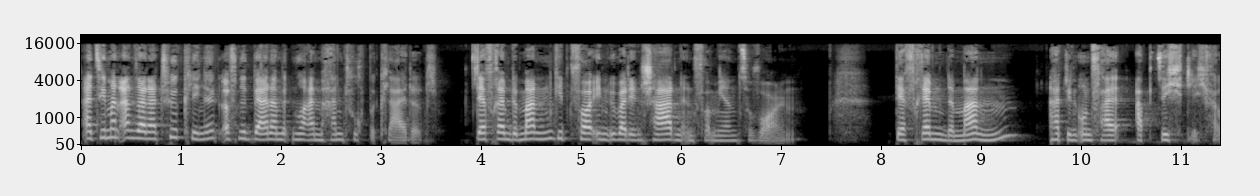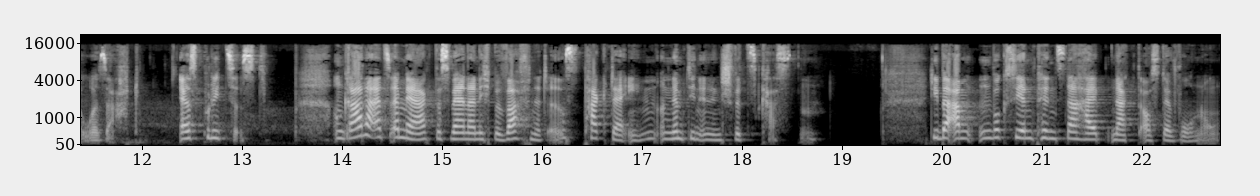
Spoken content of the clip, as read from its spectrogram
Als jemand an seiner Tür klingelt, öffnet Werner mit nur einem Handtuch bekleidet. Der fremde Mann gibt vor, ihn über den Schaden informieren zu wollen. Der fremde Mann hat den Unfall absichtlich verursacht. Er ist Polizist. Und gerade als er merkt, dass Werner nicht bewaffnet ist, packt er ihn und nimmt ihn in den Schwitzkasten. Die Beamten buxieren Pinsner halbnackt aus der Wohnung.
